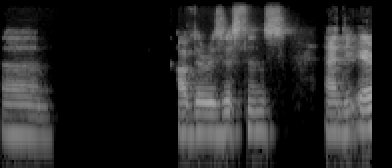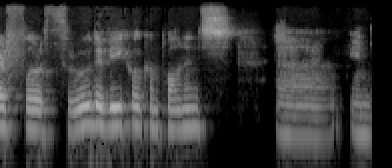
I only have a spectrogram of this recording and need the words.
um, of the resistance, and the airflow through the vehicle components, uh, in,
